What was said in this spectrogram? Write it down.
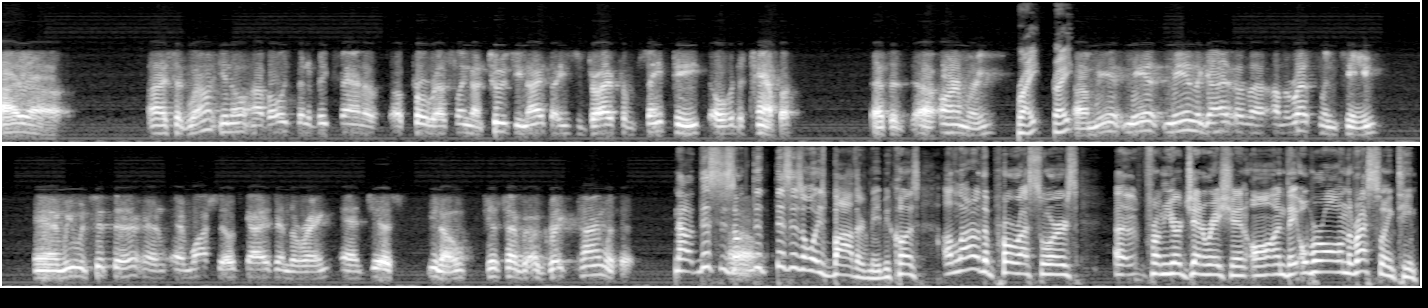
I uh, I said, well, you know, I've always been a big fan of, of pro wrestling. On Tuesday nights, I used to drive from St. Pete over to Tampa at the uh, Armory. Right. Right. Uh, me, me, me, and the guys on the on the wrestling team, and we would sit there and, and watch those guys in the ring and just you know just have a great time with it. Now this is th- this has always bothered me because a lot of the pro wrestlers uh, from your generation on they were all on the wrestling team.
